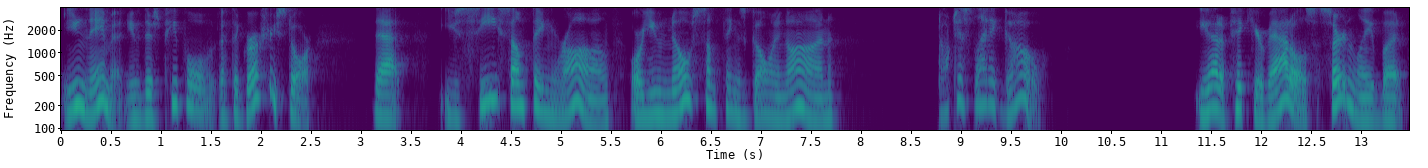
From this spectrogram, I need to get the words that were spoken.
you name it. You, there's people at the grocery store that you see something wrong or you know something's going on. Don't just let it go you got to pick your battles, certainly, but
